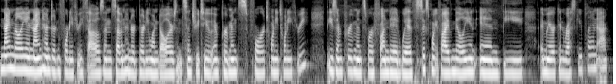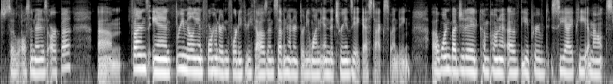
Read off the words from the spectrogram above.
nine million nine hundred and forty-three thousand seven hundred thirty-one dollars in Century Two improvements for 2023. These improvements were funded with 6.5 million in the American Rescue Plan Act, so also known as ARPA um, funds and three million four hundred and forty-three thousand seven hundred thirty-one in the transient guest tax funding. Uh, one budgeted component of the approved CIP amounts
